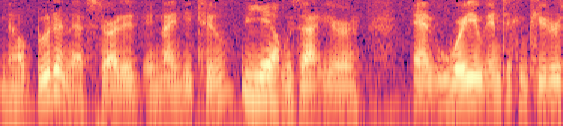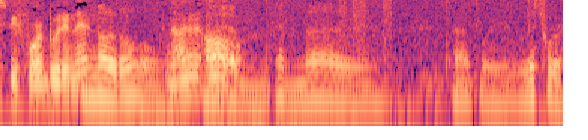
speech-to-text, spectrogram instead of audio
Now, BuddhaNet started in 92? Yeah. Was that your... And were you into computers before BuddhaNet? Not at all. Not at all? I had no... Totally literate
